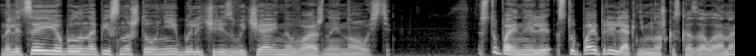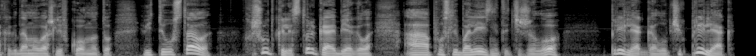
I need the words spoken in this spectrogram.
На лице ее было написано, что у ней были чрезвычайно важные новости. «Ступай, Нелли, ступай, приляг немножко», — сказала она, когда мы вошли в комнату. «Ведь ты устала? Шутка ли, столько обегала. А после болезни-то тяжело. Приляг, голубчик, приляг.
